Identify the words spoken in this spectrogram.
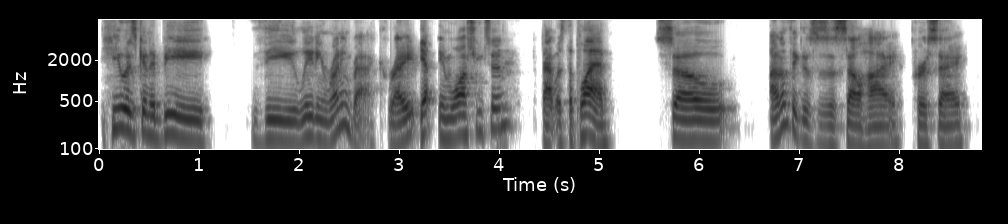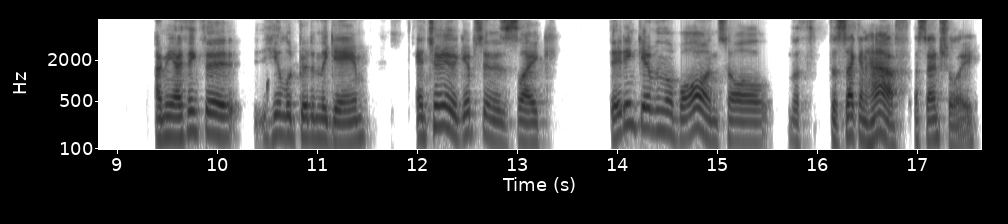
he was going to be the leading running back, right? Yep. In Washington. That was the plan. So I don't think this is a sell high per se. I mean, I think that he looked good in the game. Antonio Gibson is like, they didn't give him the ball until the, the second half, essentially.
